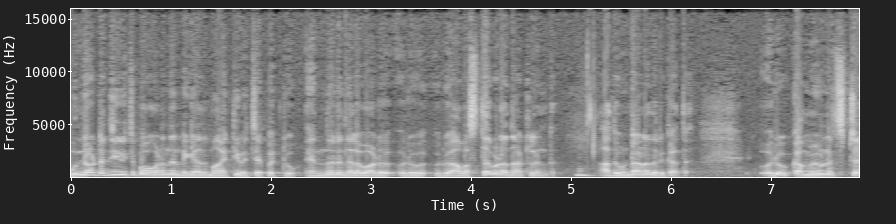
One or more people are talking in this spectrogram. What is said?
മുന്നോട്ട് ജീവിച്ചു പോകണമെന്നുണ്ടെങ്കിൽ അത് മാറ്റി വെച്ചേ പറ്റൂ എന്നൊരു നിലപാട് ഒരു ഒരു അവസ്ഥ ഇവിടെ നാട്ടിലുണ്ട്. അതുകൊണ്ടാണ് അത് എടുക്കാത്തത്. ഒരു കമ്മ്യൂണിസ്റ്റ്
